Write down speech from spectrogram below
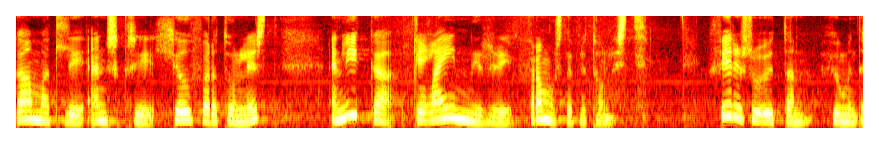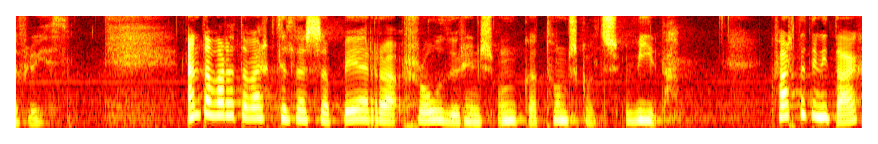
gamalli enskri hljóðfæratónlist en líka glænirri framústefni tónlist fyrir svo utan hugmyndaflugið. Enda var þetta verk til þess að bera hróður hins unga tónskálds víða. Kvartettin í dag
